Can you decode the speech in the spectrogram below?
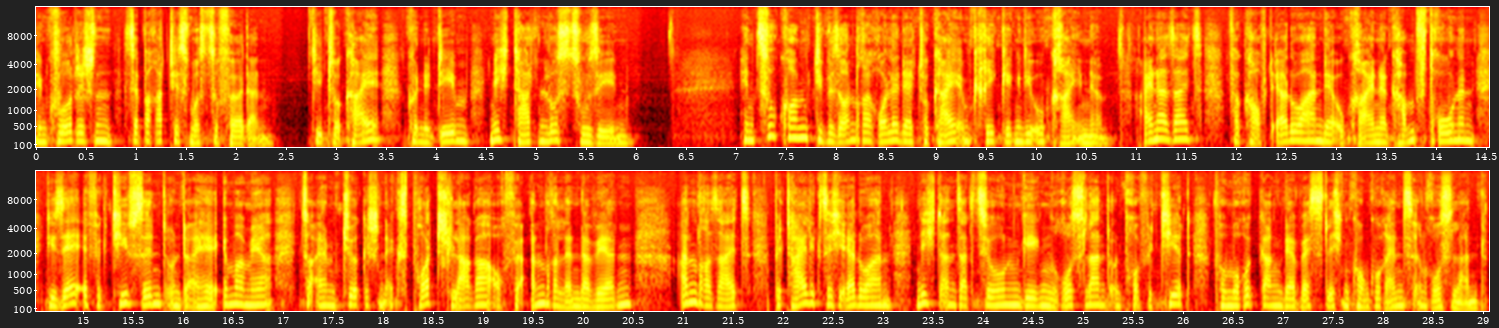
den kurdischen Separatismus zu fördern. Die Türkei könne dem nicht tatenlos zusehen. Hinzu kommt die besondere Rolle der Türkei im Krieg gegen die Ukraine. Einerseits verkauft Erdogan der Ukraine Kampfdrohnen, die sehr effektiv sind und daher immer mehr zu einem türkischen Exportschlager auch für andere Länder werden. Andererseits beteiligt sich Erdogan nicht an Sanktionen gegen Russland und profitiert vom Rückgang der westlichen Konkurrenz in Russland.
